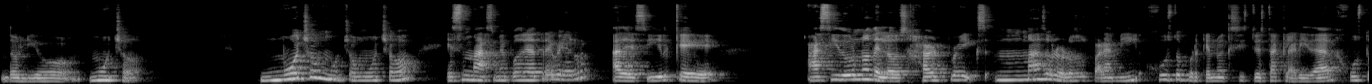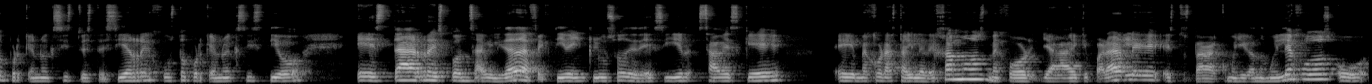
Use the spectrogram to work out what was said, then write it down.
dolió mucho, mucho, mucho, mucho. Es más, me podría atrever a decir que ha sido uno de los heartbreaks más dolorosos para mí, justo porque no existió esta claridad, justo porque no existió este cierre, justo porque no existió esta responsabilidad afectiva incluso de decir, ¿sabes qué? Eh, mejor hasta ahí le dejamos, mejor ya hay que pararle, esto está como llegando muy lejos o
